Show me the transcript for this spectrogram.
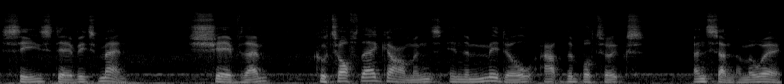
seized David's men, shaved them, cut off their garments in the middle at the buttocks, and sent them away.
